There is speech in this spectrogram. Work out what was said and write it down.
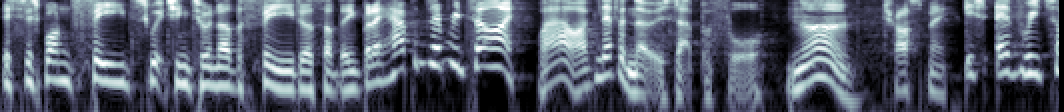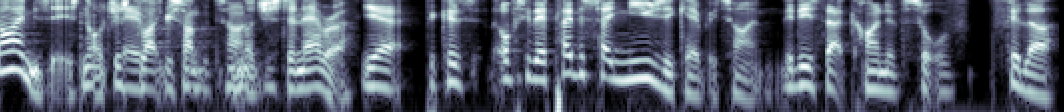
It's just one feed switching to another feed or something, but it happens every time. Wow, I've never noticed that before. No. Trust me. It's every time, is it? It's not just Every like some, time. not just an error. Yeah, because obviously they play the same music every time. It is that kind of sort of filler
